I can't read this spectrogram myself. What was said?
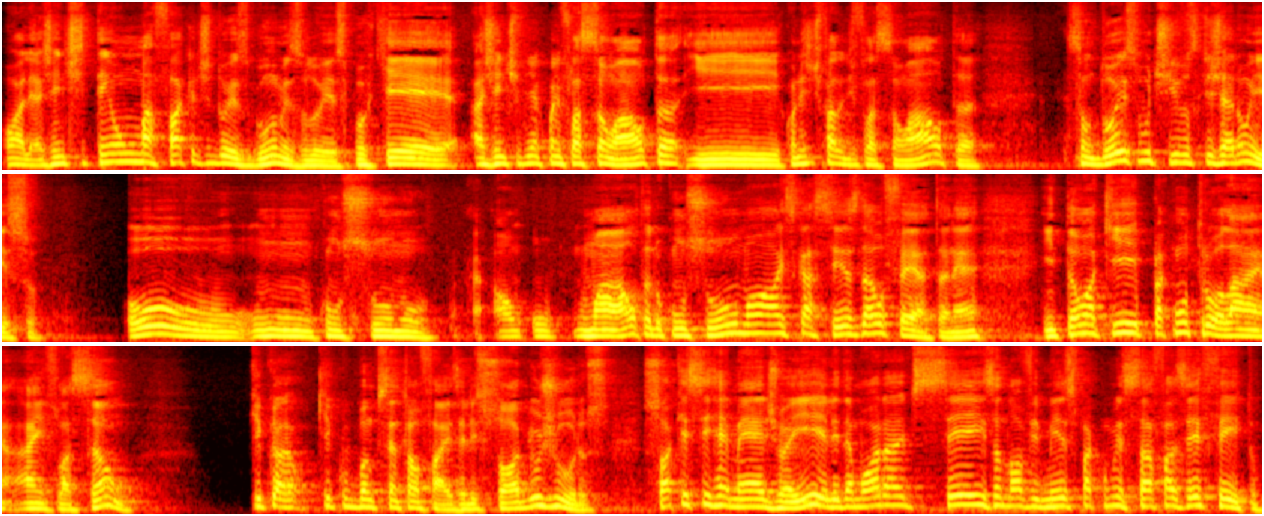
Olha, a gente tem uma faca de dois gumes, Luiz, porque a gente vinha com a inflação alta e quando a gente fala de inflação alta, são dois motivos que geram isso. Ou um consumo, uma alta do consumo ou a escassez da oferta, né? Então aqui, para controlar a inflação, o que, que, que, o Banco Central faz? Ele sobe os juros. Só que esse remédio aí, ele demora de seis a nove meses para começar a fazer efeito.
